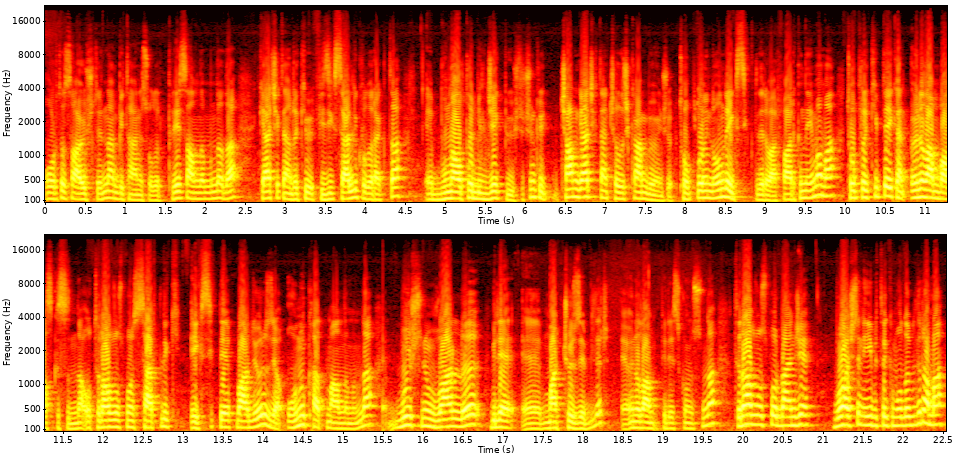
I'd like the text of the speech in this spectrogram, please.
orta saha üçlerinden bir tanesi olur. Pres anlamında da gerçekten rakibi fiziksellik olarak da e, bunaltabilecek bir üçlü. Çünkü Çam gerçekten çalışkan bir oyuncu. Toplu oyunda onun da eksiklikleri var farkındayım ama top rakipteyken ön alan baskısında o Trabzonspor sertlik eksikliği var diyoruz ya onu katma anlamında bu üçlünün varlığı bile e, maç çözebilir e, ön alan pres konusunda. Trabzonspor bence bu açıdan iyi bir takım olabilir ama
